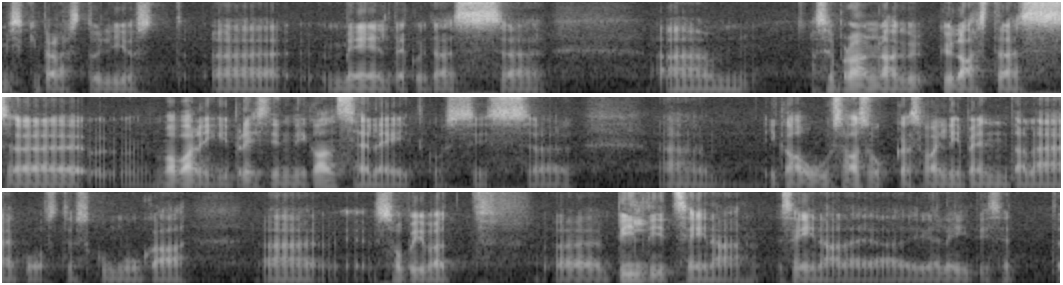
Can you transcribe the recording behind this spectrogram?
miskipärast tuli just äh, meelde, kuidas äh, ähm, sõbranna külastas Vabariigi Presidendi Kantseleid, kus siis iga uus asukas valib endale koostöös Kumuga sobivad pildid seina, seinale ja, ja leidis, et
